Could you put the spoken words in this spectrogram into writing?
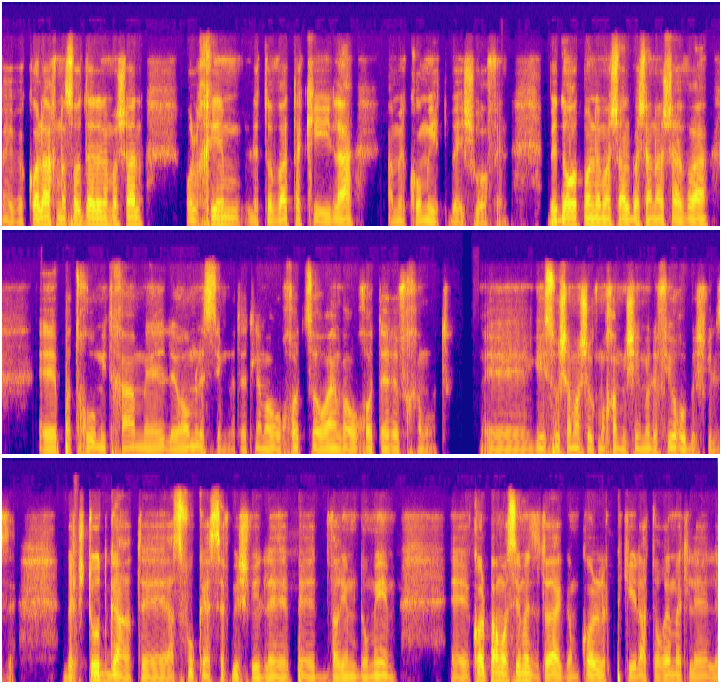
וכל ההכנסות האלה למשל הולכים לטובת הקהילה המקומית באיזשהו אופן. בדורטמון למשל בשנה שעברה אה, פתחו מתחם אה, להומלסים, לתת להם ארוחות צהריים וארוחות ערב חמות. אה, גייסו שם משהו כמו 50 אלף יורו בשביל זה. בשטוטגרט אספו כסף בשביל דברים דומים. כל פעם עושים את זה, אתה יודע, גם כל קהילה תורמת ל-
